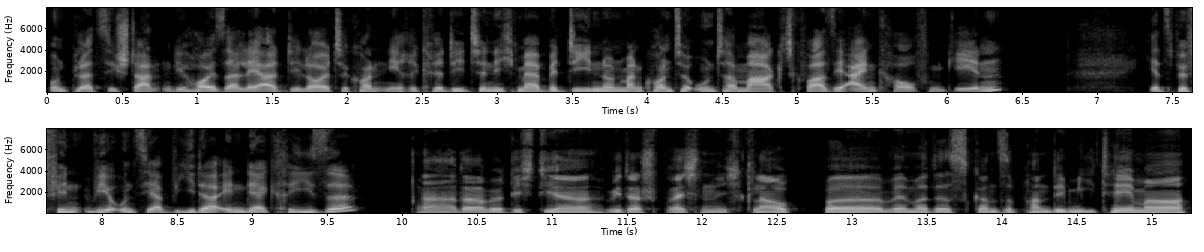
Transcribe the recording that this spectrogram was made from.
und plötzlich standen die Häuser leer. Die Leute konnten ihre Kredite nicht mehr bedienen und man konnte unter Markt quasi einkaufen gehen. Jetzt befinden wir uns ja wieder in der Krise. Ah, da würde ich dir widersprechen. Ich glaube, äh, wenn wir das ganze Pandemie-Thema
